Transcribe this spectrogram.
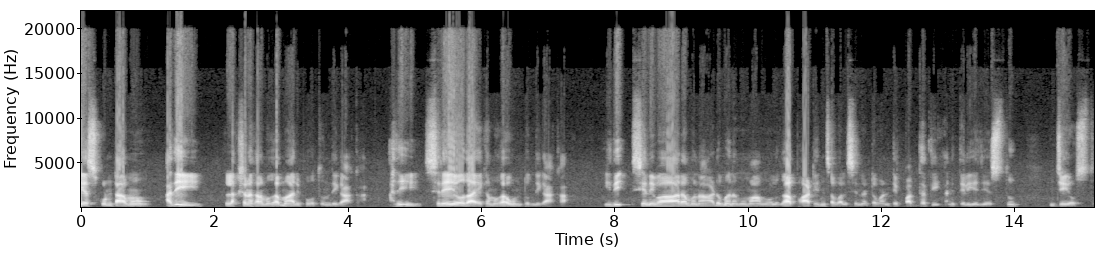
వేసుకుంటామో అది లక్షణకరముగా మారిపోతుంది గాక. అది శ్రేయోదాయకముగా ఉంటుంది గాక. ఇది శనివారము నాడు మనము మామూలుగా పాటించవలసినటువంటి పద్ధతి అని తెలియజేస్తూ జయోస్తు.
